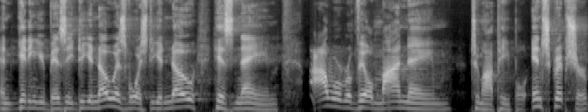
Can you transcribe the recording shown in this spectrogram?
and getting you busy? Do you know his voice? Do you know his name? I will reveal my name to my people. In scripture,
